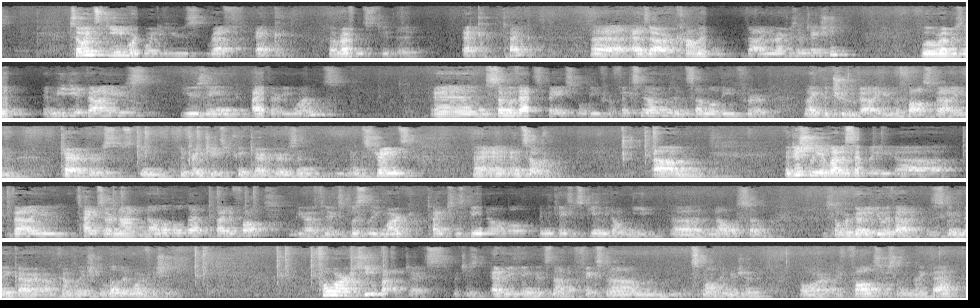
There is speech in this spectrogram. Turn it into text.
So in Scheme, we're going to use ref eq, a reference to the eq type, uh, as our common value representation. We'll represent immediate values using I31s. And some of that space will be for fixnums, and some will be for like the true value, the false value, characters, Scheme differentiates between characters and, and strings, and, and, so on. Um, additionally, in WebAssembly, uh, value types are not nullable by default. You have to explicitly mark types as being nullable. In the case of Scheme, we don't need uh, null, so, so we're going to do without it. This is going to make our, our compilation a little bit more efficient. For heap objects, which is everything that's not a fixnum, small integer, or like false or something like that,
